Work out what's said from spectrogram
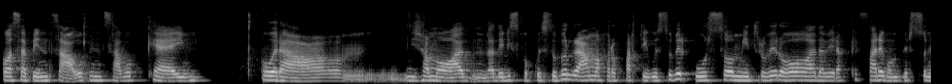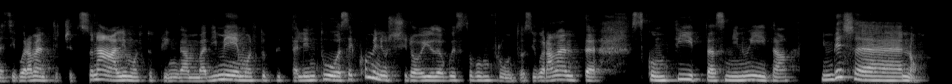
cosa pensavo? Pensavo, ok, ora diciamo aderisco a questo programma, farò parte di questo percorso, mi troverò ad avere a che fare con persone sicuramente eccezionali, molto più in gamba di me, molto più talentuose. Come ne uscirò io da questo confronto? Sicuramente sconfitta, sminuita. Invece no,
